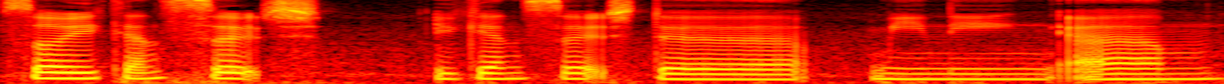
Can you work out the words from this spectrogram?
so you can search you can search the meaning um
